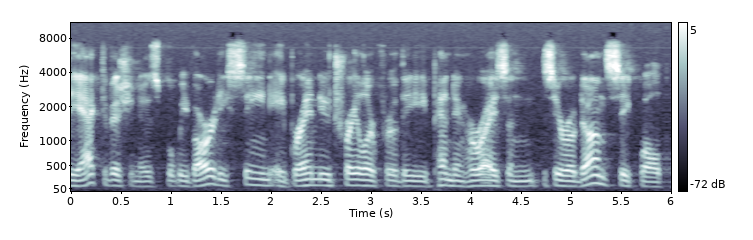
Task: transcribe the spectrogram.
the Activision news, but we've already seen a brand new trailer for the pending Horizon Zero Dawn sequel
